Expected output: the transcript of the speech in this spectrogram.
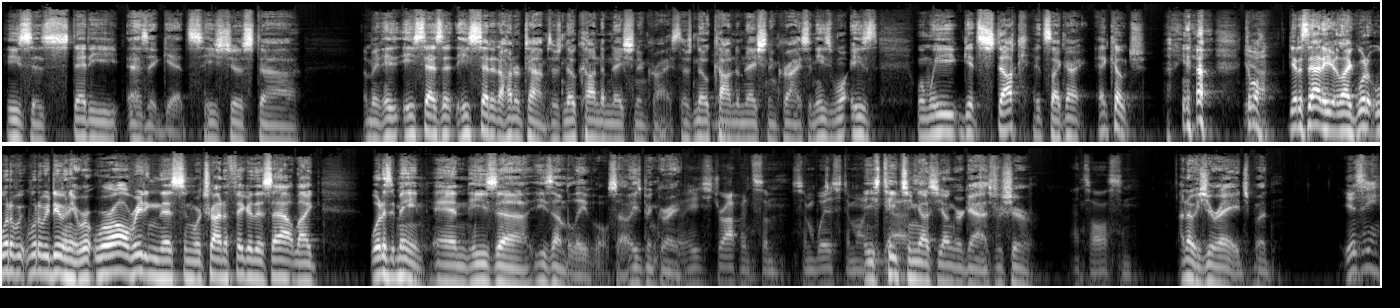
he's as steady as it gets. He's just, uh, I mean, he, he says it. He said it a hundred times. There's no condemnation in Christ. There's no condemnation in Christ. And he's he's when we get stuck, it's like, all right, hey, coach, you know, come Yeah. on, get us out of here. Like, what what are we what are we doing here? We're, we're all reading this and we're trying to figure this out. Like, what does it mean? And he's uh he's unbelievable. So he's been great. So he's dropping some some wisdom on. He's you guys. teaching us younger guys for sure. That's awesome. I know he's your age, but Is he?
